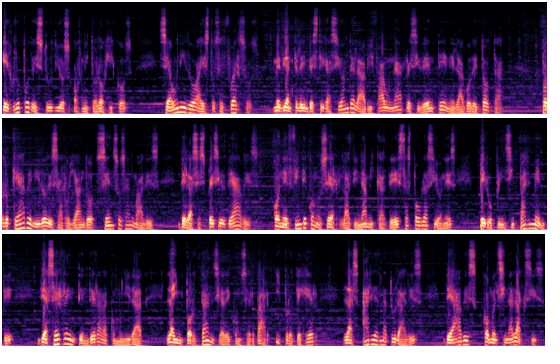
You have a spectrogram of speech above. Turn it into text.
el Grupo de Estudios Ornitológicos se ha unido a estos esfuerzos mediante la investigación de la avifauna residente en el lago de Tota, por lo que ha venido desarrollando censos anuales de las especies de aves, con el fin de conocer las dinámicas de estas poblaciones, pero principalmente de hacerle entender a la comunidad la importancia de conservar y proteger las áreas naturales de aves como el sinalaxis,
